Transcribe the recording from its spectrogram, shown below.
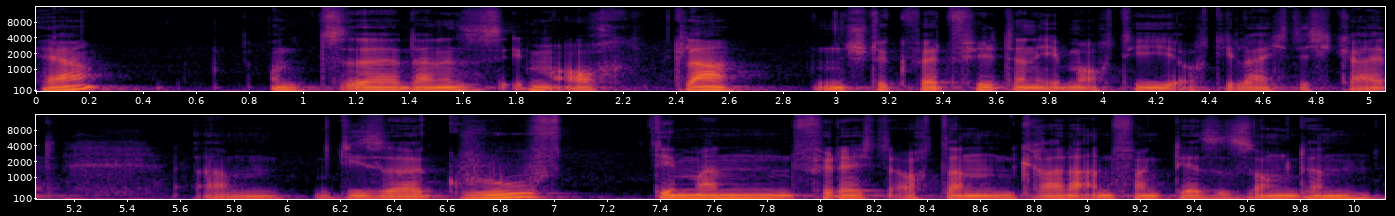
Ja, und äh, dann ist es eben auch, klar, ein Stück weit fehlt dann eben auch die, auch die Leichtigkeit. Ähm, dieser Groove, den man vielleicht auch dann gerade Anfang der Saison dann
